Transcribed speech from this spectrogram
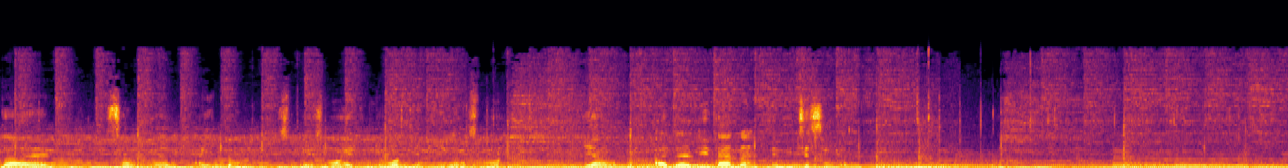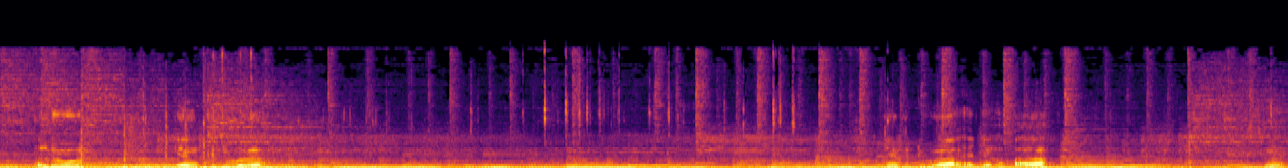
type sampai item. Supaya semua item reward ini hilang semua yang ada di tanah dan di chest enggak lalu yang kedua yang kedua adalah nah.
